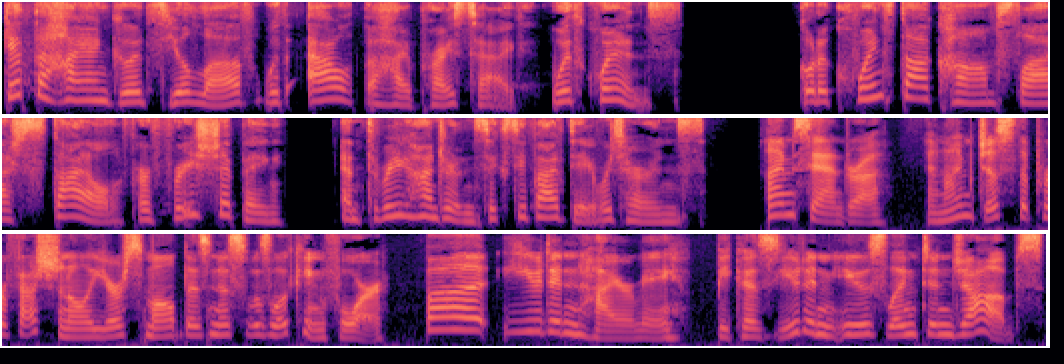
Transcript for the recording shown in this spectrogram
Get the high-end goods you'll love without the high price tag with Quince. Go to quince.com slash style for free shipping and 365-day returns. I'm Sandra, and I'm just the professional your small business was looking for. But you didn't hire me because you didn't use LinkedIn Jobs.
